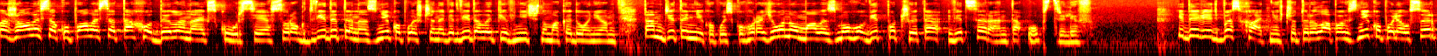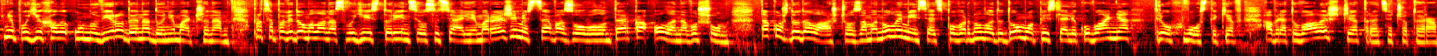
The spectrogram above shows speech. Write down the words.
Розважалися, купалися та ходили на екскурсії. 42 дитини з Нікопольщини відвідали північну Македонію. Там діти Нікопольського району мали змогу відпочити від сирен та обстрілів. І дев'ять безхатніх чотирилапих з Нікополя у серпні поїхали у нові родини до Німеччини. Про це повідомила на своїй сторінці у соціальній мережі місцева зооволонтерка Олена Вошун. Також додала, що за минулий місяць повернули додому після лікування трьох хвостиків, а врятували ще 34.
